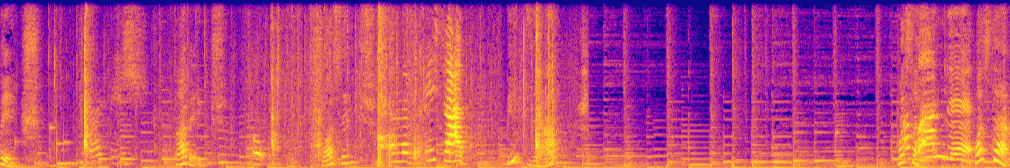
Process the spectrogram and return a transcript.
Um cabbage. Radish. Cabbage. Oh, Sausage. and the pizza. Pizza. What's I that? What's that?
